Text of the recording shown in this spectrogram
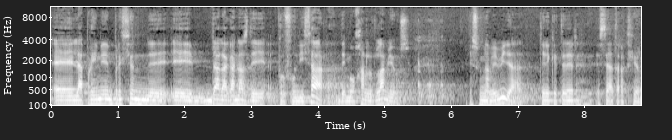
eh, la primera impresión eh, da las ganas de profundizar, de mojar los labios. Es una bebida, tiene que tener esa atracción.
